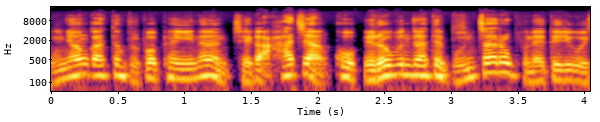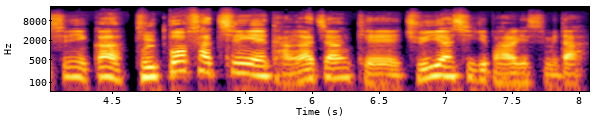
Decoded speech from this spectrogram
운영 같은 불법 행위는 제가 하지 않고 여러분들한테 문자로 보내드리고 있으니까 불법 사칭에 당하지 않게 주의하시기 바라겠습니다.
